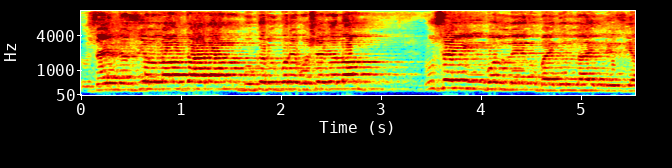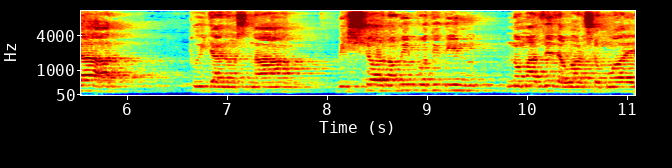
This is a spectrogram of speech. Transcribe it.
হুসাইন রাজিয়াল্লাহ তাআলা বুকের উপরে বসে গেল। হুসাইন বললেন উবাইদুল্লাহ ইবনে জিয়াদ, তুই জানোস না বিশ্ব নবী প্রতিদিন নমাজে যাওয়ার সময়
